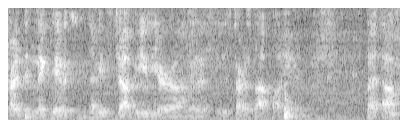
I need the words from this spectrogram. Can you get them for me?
try to make David, David's job easier, uh, I'm going to start a stopwatch here. But um,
